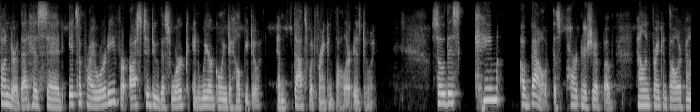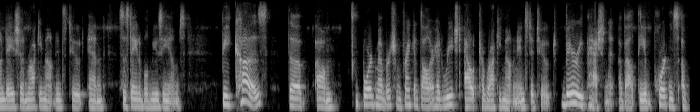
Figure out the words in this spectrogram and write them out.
funder that has said it's a priority for us to do this work and we are going to help you do it. And that's what Frankenthaler is doing. So this came about this partnership of Helen Frankenthaler Foundation, Rocky Mountain Institute, and Sustainable Museums because the um, board members from Frankenthaler had reached out to Rocky Mountain Institute, very passionate about the importance of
